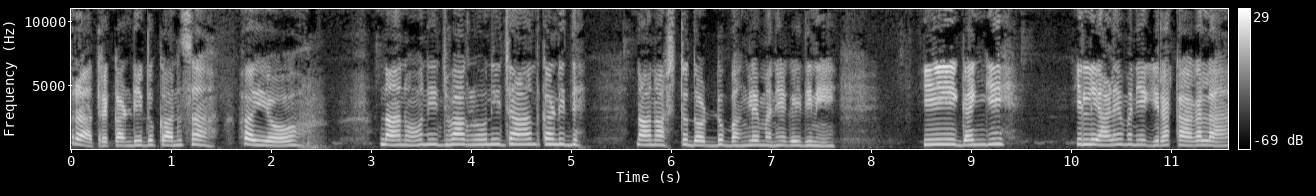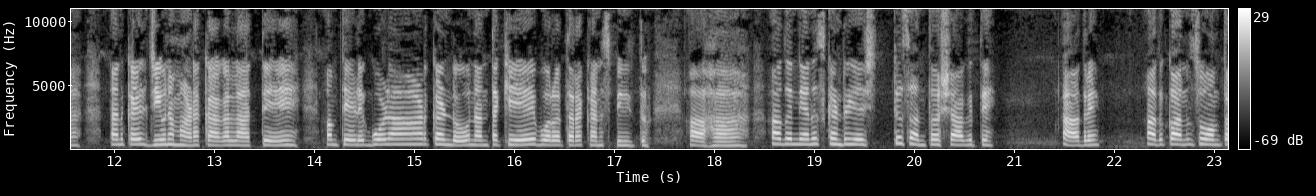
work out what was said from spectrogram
ರಾತ್ರಿ ಕಂಡಿದ್ದು ಕನಸ? ಅಯ್ಯೋ, ನಾನು ನಿಜವಾಗ್ಲೂ ನಿಜ ಅಂದ್ಕೊಂಡಿದ್ದೆ. ನಾನು ಅಷ್ಟು ದೊಡ್ಡ ಬಂಗ್ಲೆ ಮನೆಗೆ ಇದ್ದೀನಿ. ಈ ಗಂಗಿ ಇಲ್ಲಿ ಹಳೆ ಮನೆಗೆ ಇರೋಕ್ಕಾಗಲ್ಲ. ನನ್ನ ಕೈಯಲ್ಲಿ ಜೀವನ ಮಾಡೋಕ್ಕಾಗಲ್ಲ ಅತ್ತೆ ಅಂತೇಳಿ ಗೋಳಾಡ್ಕೊಂಡು ನನ್ನ ತಕ್ಕೇ ಬರೋ ಥರ ಕನಸು ಬಿದ್ದಿತ್ತು ಆಹಾ ಅದು ನೆನೆಸ್ಕೊಂಡ್ರೆ ಎಷ್ಟು ಸಂತೋಷ ಆಗುತ್ತೆ. ಆದರೆ ಅದು ಕನಸು ಅಂತ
